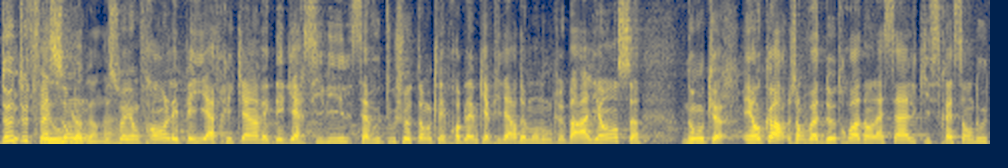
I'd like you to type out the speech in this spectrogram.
De toute où, façon, soyons francs, les pays africains avec des guerres civiles, ça vous touche autant que les problèmes capillaires de mon oncle par alliance. Donc, et encore, j'en vois deux trois dans la salle qui seraient sans doute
